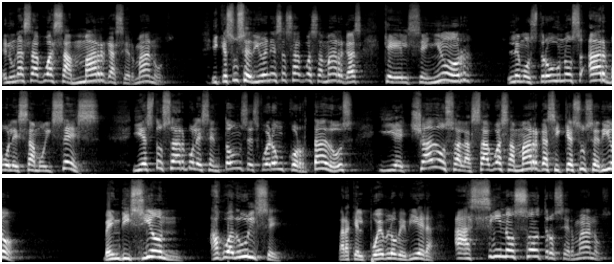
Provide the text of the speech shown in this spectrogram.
En unas aguas amargas, hermanos. ¿Y qué sucedió en esas aguas amargas? Que el Señor le mostró unos árboles a Moisés. Y estos árboles entonces fueron cortados y echados a las aguas amargas. ¿Y qué sucedió? Bendición, agua dulce, para que el pueblo bebiera. Así nosotros, hermanos,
